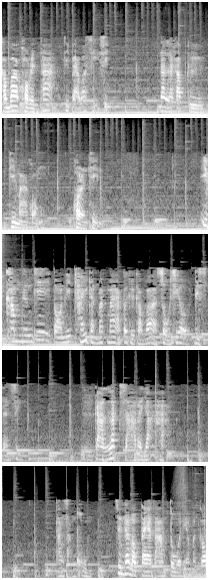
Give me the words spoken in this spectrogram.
คำว่า quarenta ที่แปลว่า 40 นั่นแหละครับคือที่มาของ quarantine อี อีกคำหนึ่งที่ตอนนี้ใช้กันมาก ๆ ก็คือคำว่า social distancing หรือการรักษาระยะห่างทางสังคม ซึ่งถ้าเราแปลตามตัวเนี่ย มันก็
